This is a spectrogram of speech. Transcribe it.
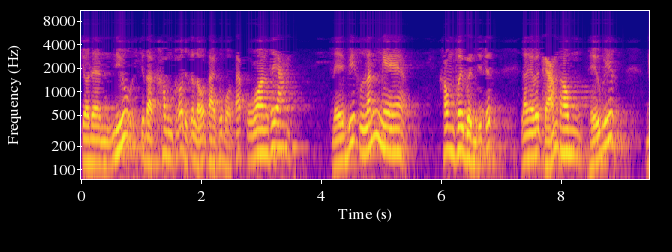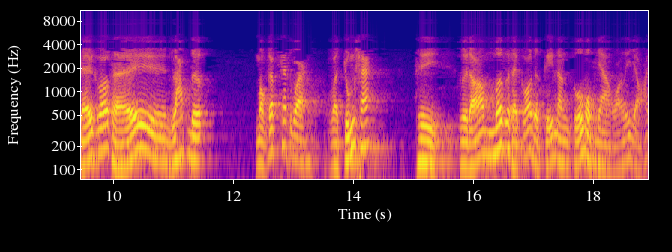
Cho nên nếu chúng ta không có được cái lỗ tai của bồ tát quan thế âm, để biết lắng nghe, không phê bình chỉ trích là nghe với cảm thông, hiểu biết, để có thể lọc được một cách khách quan và chuẩn xác, thì người đó mới có thể có được kỹ năng của một nhà quản lý giỏi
